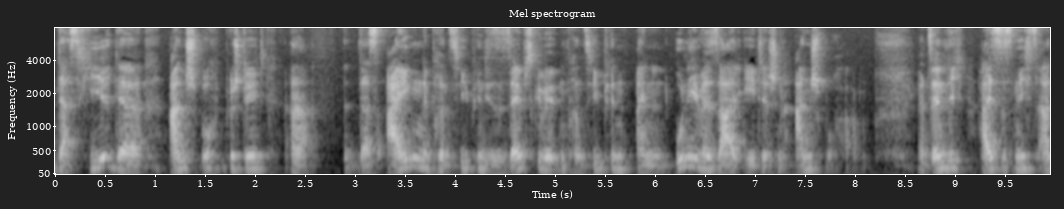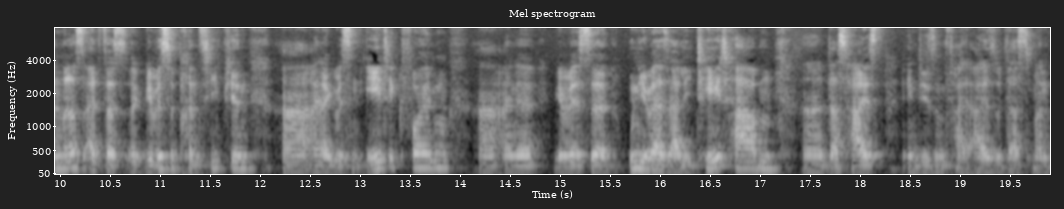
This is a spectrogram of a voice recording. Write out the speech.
dass hier der Anspruch besteht, äh, dass eigene Prinzipien, diese selbstgewählten Prinzipien, einen universal ethischen Anspruch haben. Letztendlich heißt es nichts anderes, als dass äh, gewisse Prinzipien äh, einer gewissen Ethik folgen, äh, eine gewisse Universalität haben. Äh, das heißt in diesem Fall also, dass man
